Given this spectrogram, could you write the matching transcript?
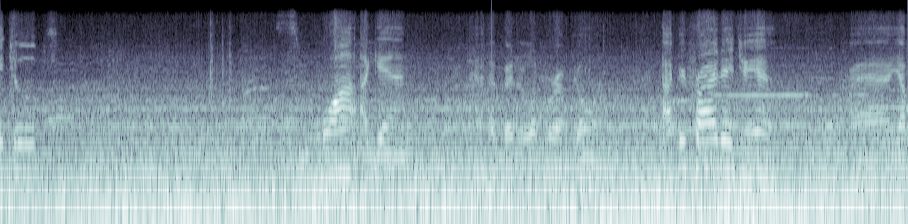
Hey tubes. It's moi again. I better look where I'm going. Happy Friday to you. Uh, yep,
